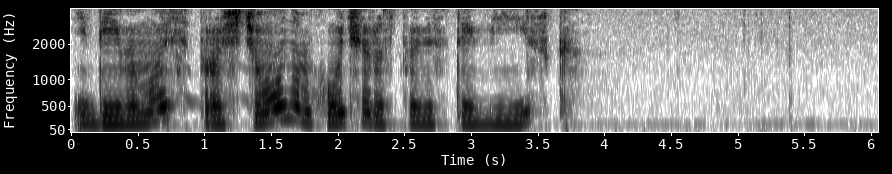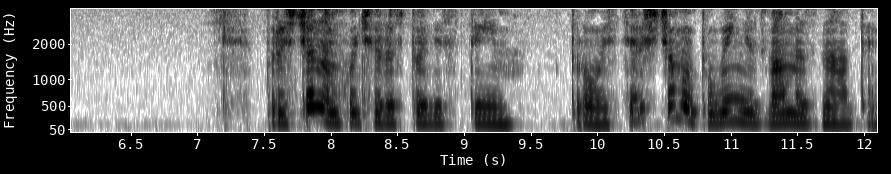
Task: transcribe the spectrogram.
і дивимось, про що нам хоче розповісти віск. Про що нам хоче розповісти простір, що ми повинні з вами знати.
